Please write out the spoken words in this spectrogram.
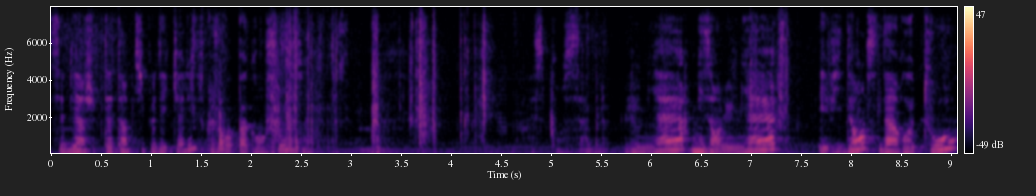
C'est bien, j'ai peut-être un petit peu décalé parce que je vois pas grand-chose. Responsable, lumière, mise en lumière, évidence d'un retour.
